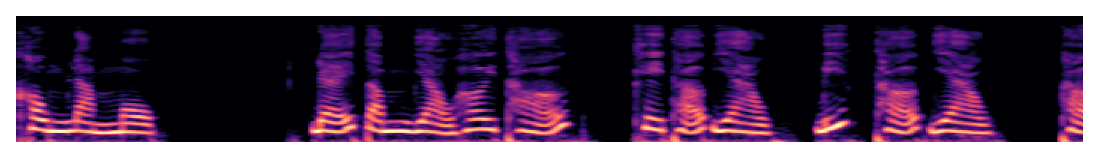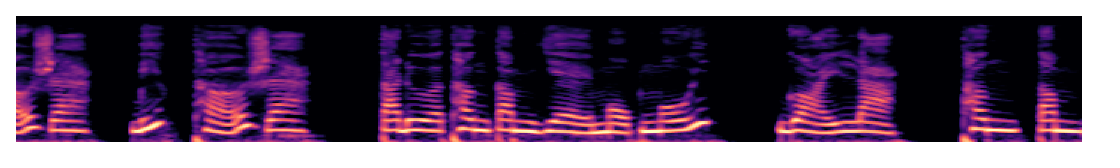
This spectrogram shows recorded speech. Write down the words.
không làm một. Để tâm vào hơi thở, khi thở vào, biết thở vào, thở ra, biết thở ra, ta đưa thân tâm về một mối, gọi là thân tâm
